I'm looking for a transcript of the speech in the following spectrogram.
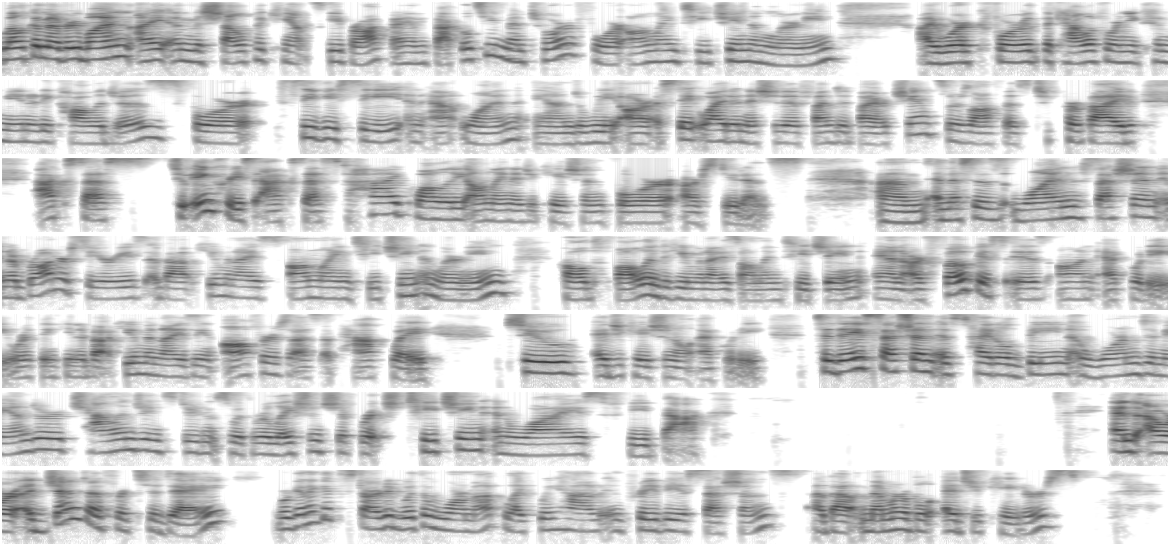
Welcome, everyone. I am Michelle Pacansky Brock. I am faculty mentor for online teaching and learning. I work for the California Community Colleges for CVC and @ONE, and we are a statewide initiative funded by our Chancellor's Office to provide access to increase access to high quality online education for our students. Um, and this is one session in a broader series about humanized online teaching and learning called Fall into Humanized Online Teaching. And our focus is on equity. We're thinking about humanizing offers us a pathway to educational equity. Today's session is titled Being a Warm Demander, Challenging Students with Relationship-Rich Teaching and Wise Feedback. And our agenda for today, we're going to get started with a warm up like we have in previous sessions about memorable educators.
